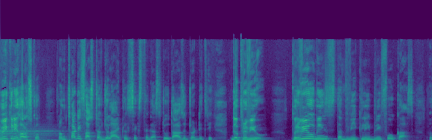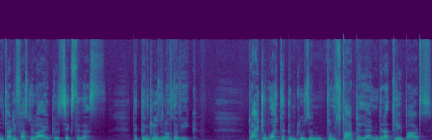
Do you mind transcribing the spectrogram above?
Weekly horoscope from 31st of July till 6th August 2023. The preview. Preview means the weekly brief forecast from 31st July till 6th August. The conclusion of the week. Try to watch the conclusion from start till end. There are three parts.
